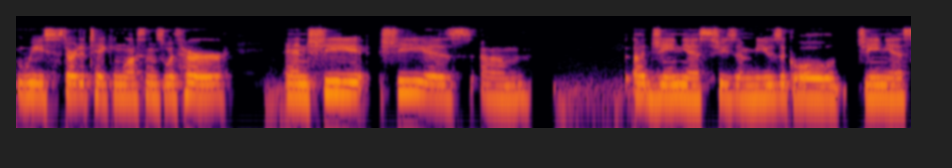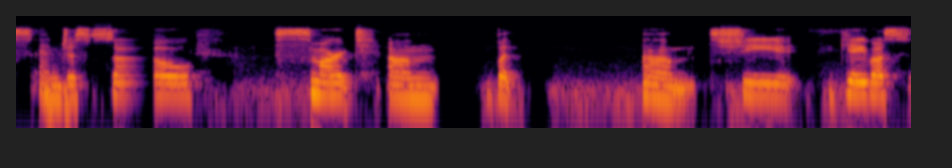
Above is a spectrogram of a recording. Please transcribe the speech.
we started taking lessons with her and she she is um, a genius. She's a musical genius and mm-hmm. just so smart. Um, but um, she gave us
